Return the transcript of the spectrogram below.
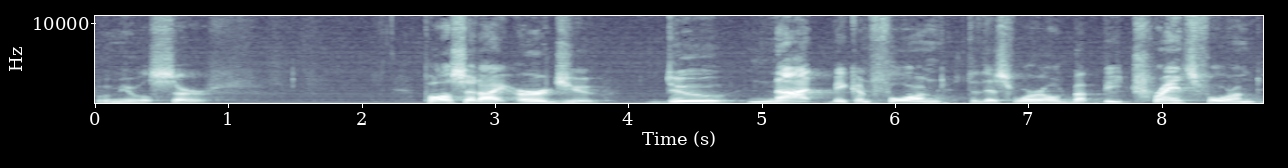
whom you will serve. Paul said, I urge you, do not be conformed to this world, but be transformed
